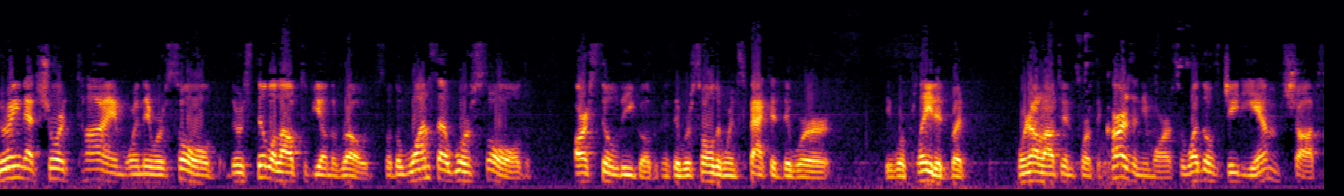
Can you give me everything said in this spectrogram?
during that short time when they were sold, they're still allowed to be on the road. So the ones that were sold are still legal because they were sold and were inspected, they were they were plated, but we're not allowed to import the cars anymore. So what those JDM shops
